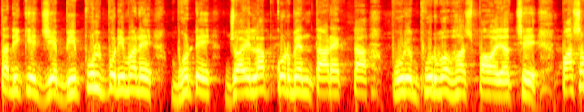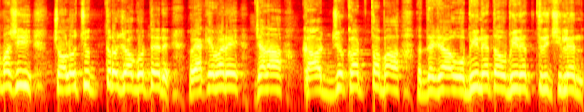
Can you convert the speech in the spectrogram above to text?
তারিখে যে বিপুল পরিমাণে ভোটে জয়লাভ করবেন, তার একটা পুর- পূর্বাভাস পাওয়া যাচ্ছে। পাশাপাশি চলচ্চিত্র জগতের একেবারে যারা কার্যকর্তা বা যারা অভিনেতা, অভিনেত্রী ছিলেন,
